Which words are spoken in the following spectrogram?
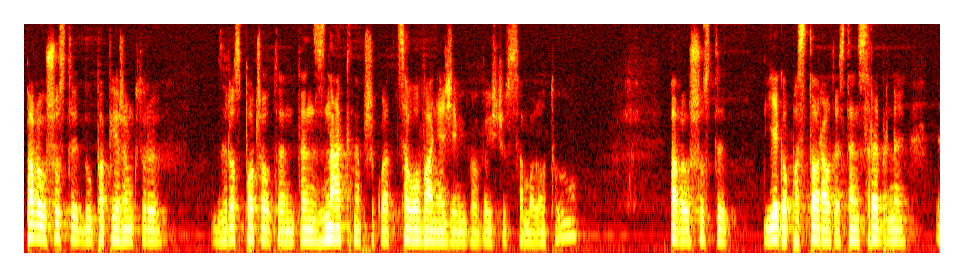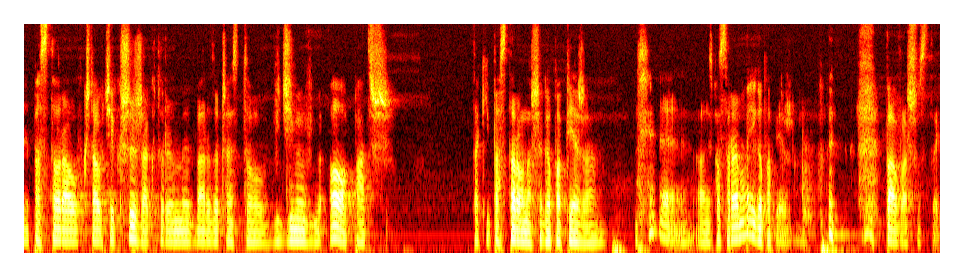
Paweł VI był papieżem, który rozpoczął ten, ten znak na przykład całowania ziemi po wyjściu z samolotu. Paweł VI, jego pastorał to jest ten srebrny pastorał w kształcie krzyża, który my bardzo często widzimy. Mówimy, o patrz, taki pastorał naszego papieża. Nie, on jest pastorem mojego papieża, Pawła VI.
